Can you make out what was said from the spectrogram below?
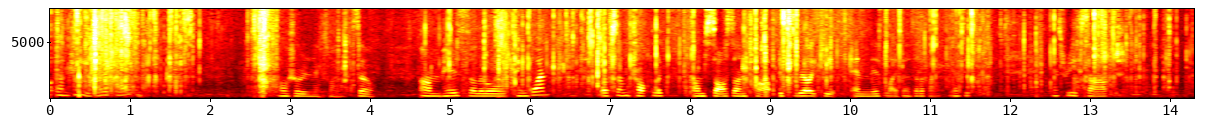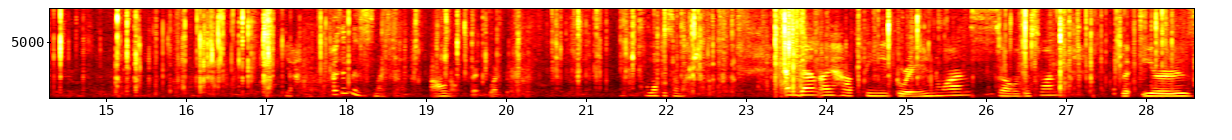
OMG, where's license? I'll show you the next one. So, um, here's the little pink one with some chocolate um, sauce on top. It's really cute and it's light instead of pie. you see? It's really soft. Yeah. I think this is my favorite. I don't know, but whatever. I love it so much. And then I have the green ones. So this one, the ears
